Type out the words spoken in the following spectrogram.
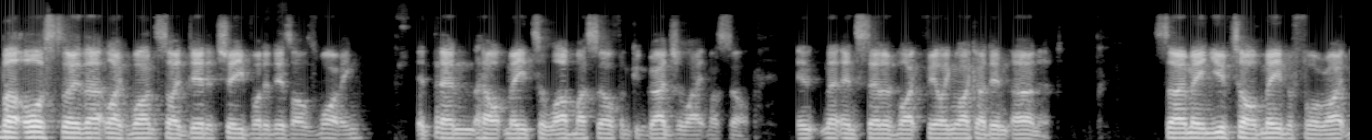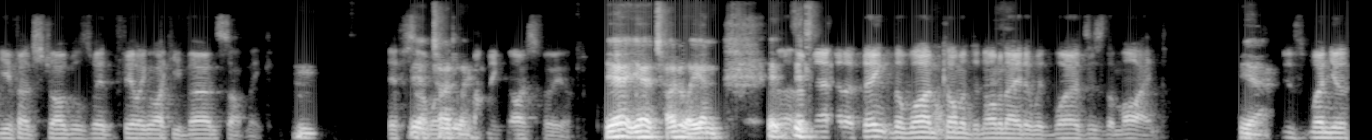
but also that like once I did achieve what it is I was wanting, it then helped me to love myself and congratulate myself in, instead of like feeling like I didn't earn it. So I mean, you've told me before, right? You've had struggles with feeling like you've earned something. Mm. If Yeah, totally. something nice for you. Yeah, yeah, totally. And it, Uh, and, it's, that- and I think the one common denominator with words is the mind. yeah, Is when you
